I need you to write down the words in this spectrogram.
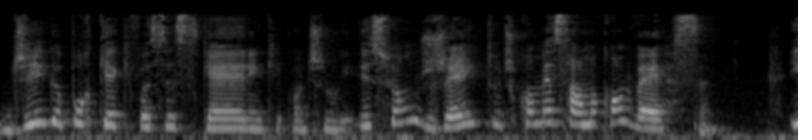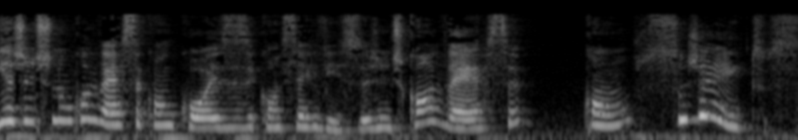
Diga por que, que vocês querem que continue. Isso é um jeito de começar uma conversa. E a gente não conversa com coisas e com serviços, a gente conversa com sujeitos.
